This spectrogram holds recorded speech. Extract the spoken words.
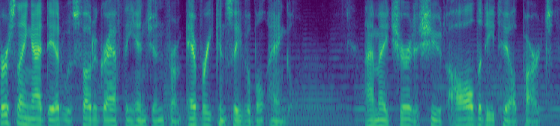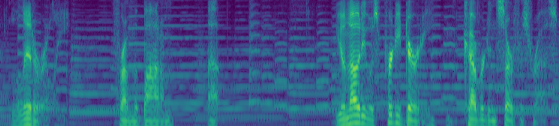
First thing I did was photograph the engine from every conceivable angle. I made sure to shoot all the detail parts literally from the bottom up. You'll note it was pretty dirty and covered in surface rust.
